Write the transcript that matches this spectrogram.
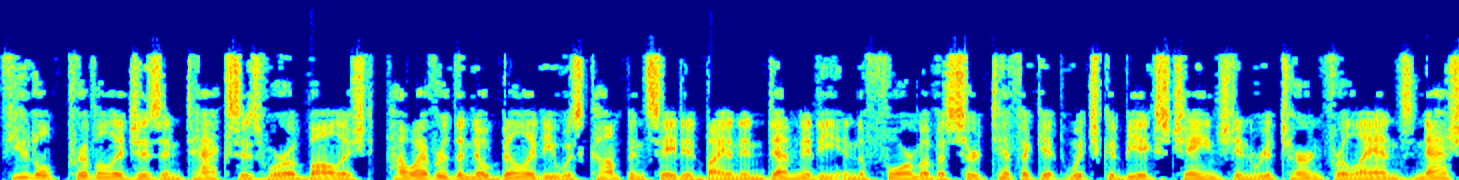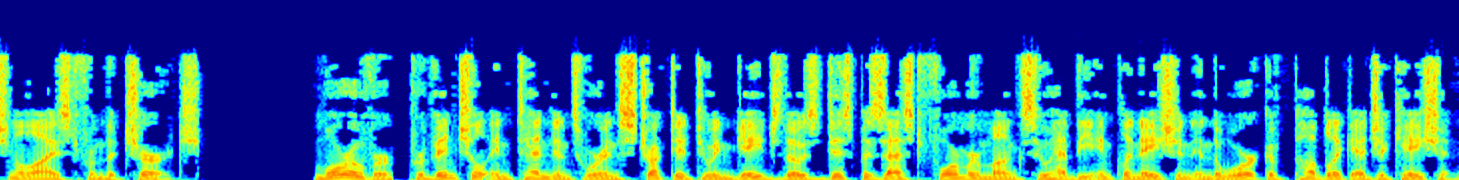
Feudal privileges and taxes were abolished, however the nobility was compensated by an indemnity in the form of a certificate which could be exchanged in return for lands nationalized from the Church. Moreover, provincial intendants were instructed to engage those dispossessed former monks who had the inclination in the work of public education,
